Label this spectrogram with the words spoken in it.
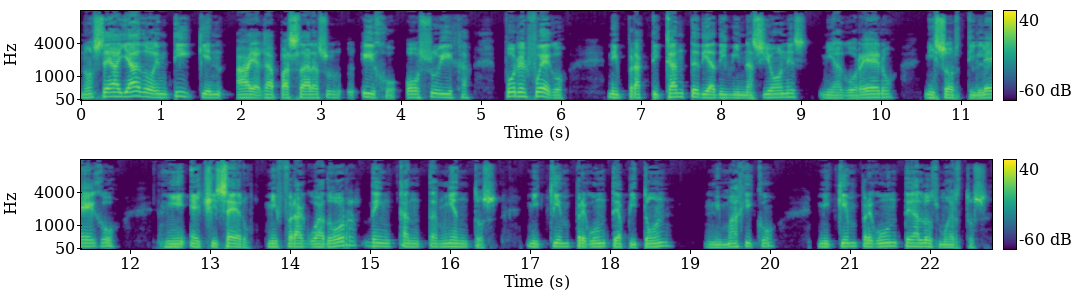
no se ha hallado en ti quien haga pasar a su hijo o su hija por el fuego, ni practicante de adivinaciones, ni agorero, ni sortilego, ni hechicero, ni fraguador de encantamientos, ni quien pregunte a Pitón, ni mágico, ni quien pregunte a los muertos.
